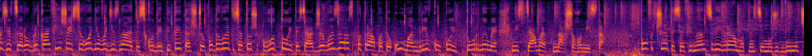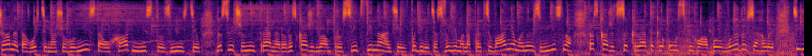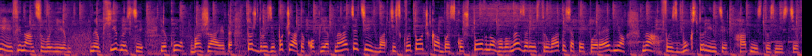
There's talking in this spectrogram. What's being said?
Друзі, це рубрика Афіша. І сьогодні ви дізнаєтесь, куди піти та що подивитися. Тож готуйтеся, адже ви зараз потрапите у мандрівку культурними місцями нашого міста. Повчитися фінансовій грамотності можуть вінничани та гості нашого міста у хаб місто з містів. Досвідчений тренер розкажуть вам про світ фінансів, поділяться своїми напрацюваннями. Ну і звісно, розкажуть секретики успіху, аби ви досягли тієї фінансової необхідності, яку бажаєте. Тож, друзі, початок о 15-й, вартість квиточка безкоштовно. Головне зареєструватися попередньо на Фейсбук-сторінці Хаб місто з містів.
